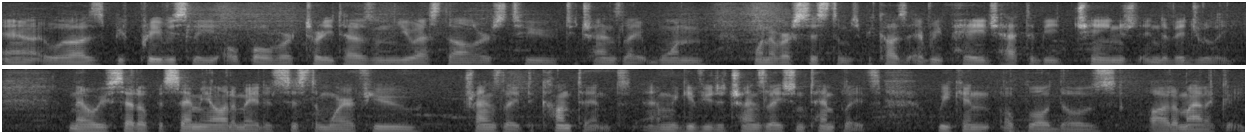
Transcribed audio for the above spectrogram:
Uh, it was previously up over 30,000 US dollars to, to translate one one of our systems because every page had to be changed individually. Now we've set up a semi-automated system where if you translate the content and we give you the translation templates, we can upload those automatically.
